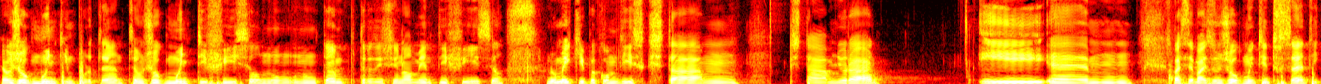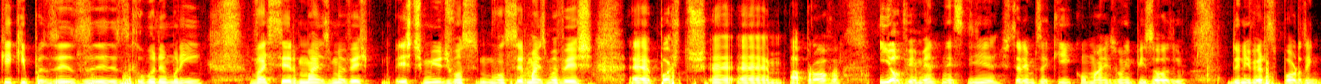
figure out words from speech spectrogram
É um jogo muito importante, é um jogo muito difícil, num, num campo tradicionalmente difícil, numa equipa, como disse, que está, hum, que está a melhorar e um, ehm, vai ser mais um jogo muito interessante e que a equipa de, de, de Ruben Amorim vai ser mais uma vez, estes miúdos vão, vão ser mais uma vez uh, postos uh, uh, à prova. E obviamente nesse dia estaremos aqui com mais um episódio do Universo Sporting,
